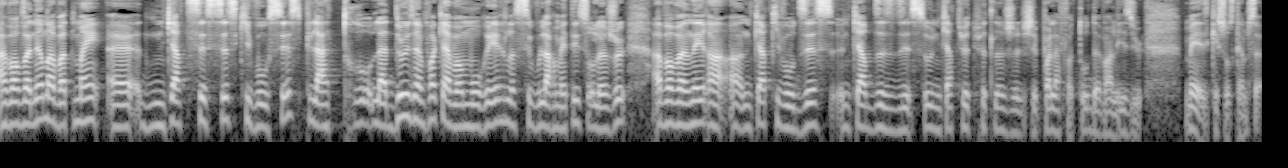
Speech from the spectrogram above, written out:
elle va revenir dans votre main euh, une carte 6-6 qui vaut 6, puis la, la deuxième fois qu'elle va mourir, là, si vous la remettez sur le jeu, elle va revenir en, en une carte qui vaut 10, une carte 10-10 ou une carte 8-8, là, j'ai pas la photo devant les yeux, mais quelque chose comme ça.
